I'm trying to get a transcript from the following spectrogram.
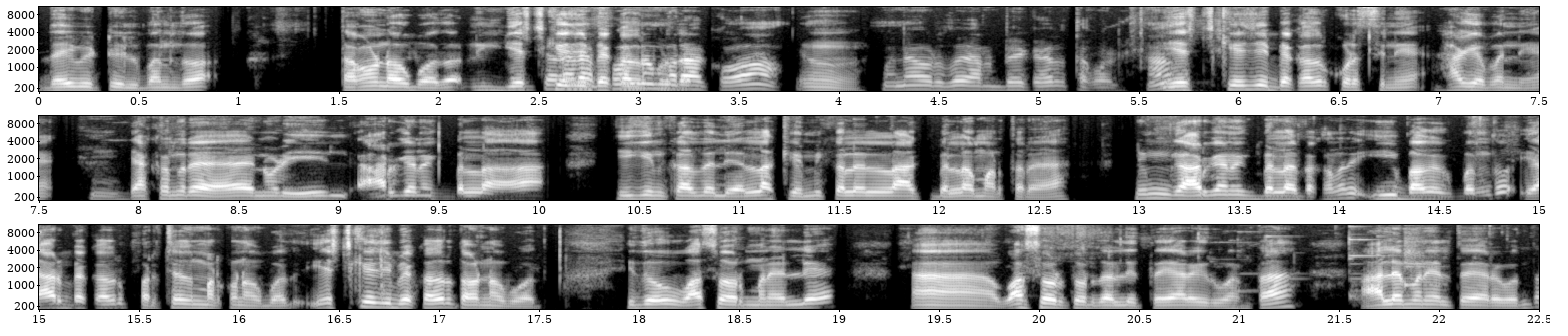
ದಯವಿಟ್ಟು ಇಲ್ಲಿ ಬಂದು ತಗೊಂಡು ಹೋಗ್ಬೋದು. ನಿಮ್ಗೆ ಎಷ್ಟು ಕೆ ಜಿ ಬೇಕಾದ್ರೂ ನಂಬರ್ ಹಾಕು. ಹ್ಞೂ. ಮನೆಯವ್ರದ್ದು ಯಾರು ಬೇಕಾದ್ರೆ ತಗೊಳ್ಳಿ ಹಾ? ಎಷ್ಟು ಕೆ ಜಿ ಬೇಕಾದ್ರೂ ಕೊಡಿಸ್ತೀನಿ. ಹಾಗೆ ಬನ್ನಿ. ಹ್ಮ್. ಯಾಕಂದ್ರೆ ನೋಡಿ ಆರ್ಗ್ಯಾನಿಕ್ ಬೆಲ್ಲ ಈಗಿನ ಕಾಲದಲ್ಲಿ ಎಲ್ಲ ಕೆಮಿಕಲ್ ಎಲ್ಲ ಹಾಕಿ ಬೆಲ್ಲ ಮಾಡ್ತಾರೆ. ನಿಮ್ಗೆ ಆರ್ಗ್ಯಾನಿಕ್ ಬೆಲ್ಲ ಬೇಕಂದ್ರೆ ಈ ಭಾಗಕ್ಕೆ ಬಂದು ಯಾರು ಬೇಕಾದ್ರೂ ಪರ್ಚೇಸ್ ಮಾಡ್ಕೊಂಡು ಹೋಗ್ಬೋದು. ಎಷ್ಟು ಕೆ ಜಿ ಬೇಕಾದ್ರೂ ತೊಗೊಂಡು ಹೋಗ್ಬೋದು. ಇದು ವಾಸು ಅವ್ರ ಮನೆಯಲ್ಲಿ ಆ, ವಾಸು ಅವ್ರ ತೋಟದಲ್ಲಿ ತಯಾರಿರುವಂಥ ಆಲೆ ಮನೆಯಲ್ಲಿ ತಯಾರಿರುವಂಥ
